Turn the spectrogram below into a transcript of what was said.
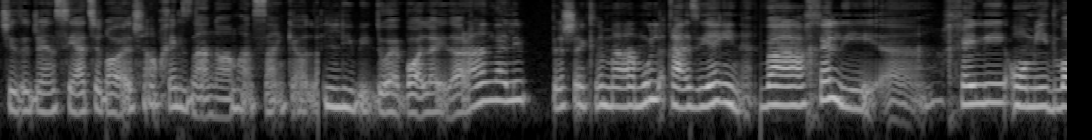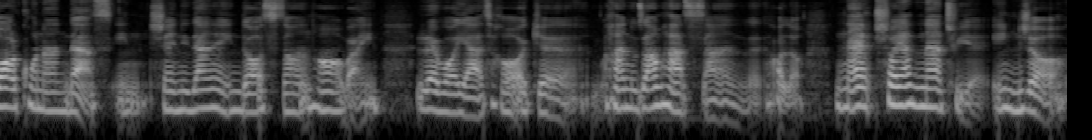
چیز جنسیتی قائلشم. خیلی زن هم هستن که حالا لیبیدو بالایی دارن ولی به شکل معمول قضیه اینه و خیلی خیلی امیدوار کننده است این شنیدن این داستان ها و این روایت ها که هنوزم هستن. حالا نه شاید نه توی اینجا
